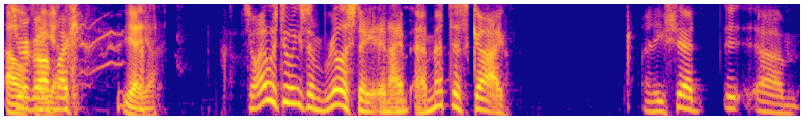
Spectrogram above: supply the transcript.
Oh, Jerk okay, off yeah. my. yeah, yeah. So I was doing some real estate, and I, I met this guy, and he said it, um,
